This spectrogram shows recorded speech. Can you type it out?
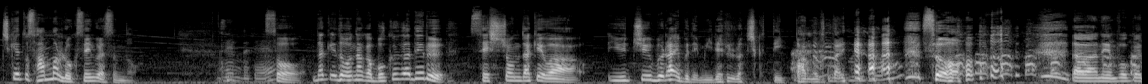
チケット3万6千円ぐらいすんの。全部で？そう。だけどなんか僕が出るセッションだけは YouTube ライブで見れるらしくて一般の方に。そう。だからね僕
